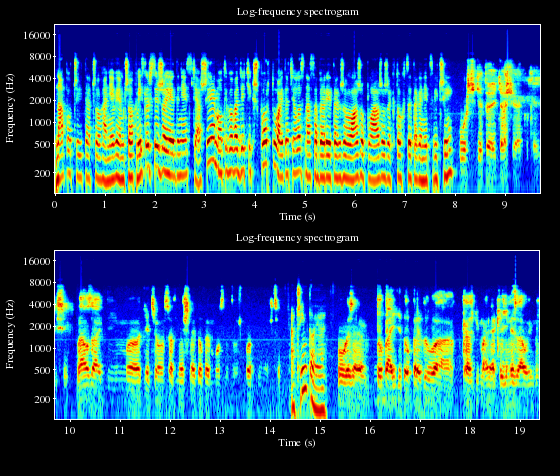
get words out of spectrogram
na počítačoch a neviem čo. Myslíš si, že je dnes ťažšie motivovať deti k športu? Aj tá telesná sa berie tak, že lážo plážo, že kto chce, tak a necvičí? Určite to je ťažšie ako kedysi. Naozaj tým e, deťom sa v dnešnej dobe moc do toho športu nechce. A čím to je? Vôbec neviem. Doba ide dopredu a každý má nejaké iné záujmy.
